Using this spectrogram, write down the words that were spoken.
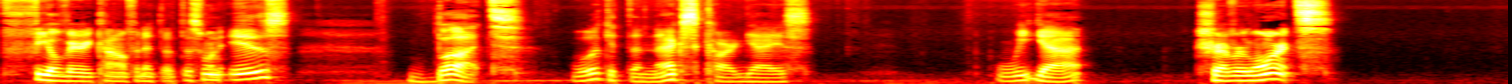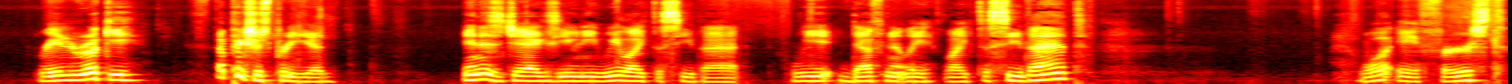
feel very confident that this one is. But look at the next card, guys. We got Trevor Lawrence. Rated rookie. That picture's pretty good. In his Jags uni, we like to see that. We definitely like to see that. What a first.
